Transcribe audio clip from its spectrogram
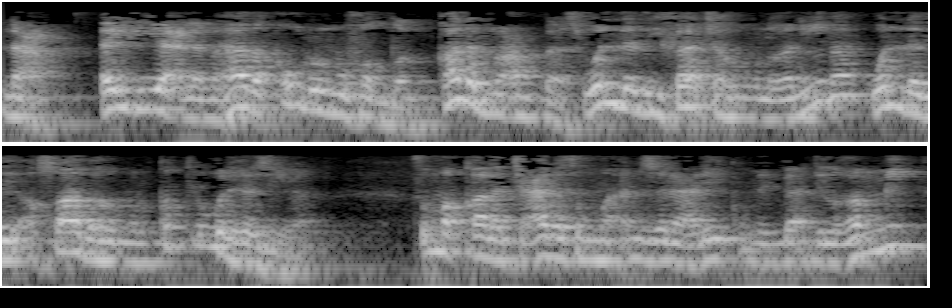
نعم. أي ليعلم هذا قول مفضل. قال ابن عباس والذي فاتهم الغنيمة والذي أصابهم القتل والهزيمة. ثم قال تعالى ثم أنزل عليكم من بعد الغم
